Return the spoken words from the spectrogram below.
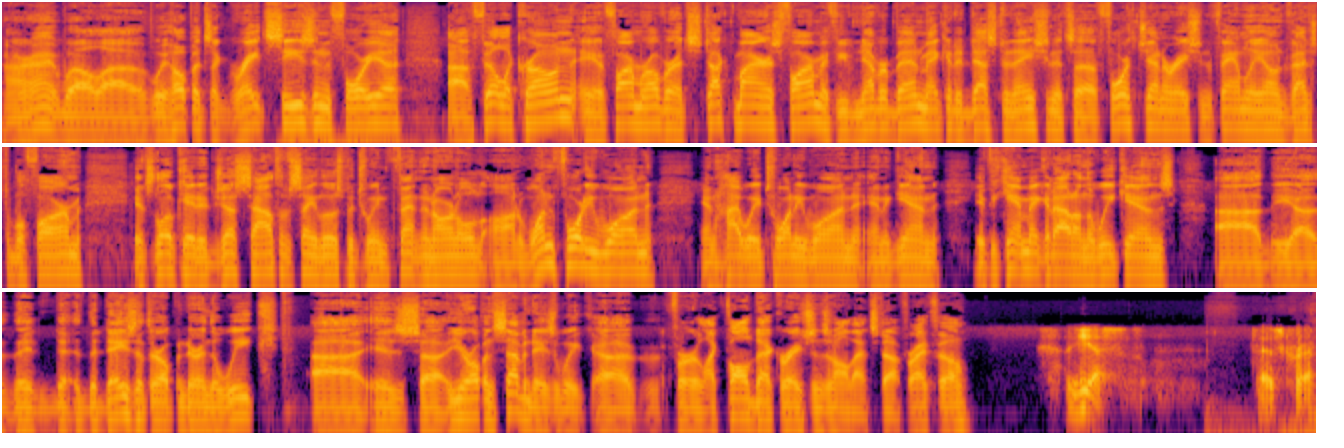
All right. Well, uh, we hope it's a great season for you. Uh, Phil Leckrone, a farmer over at Stuckmeyer's Farm. If you've never been, make it a destination. It's a fourth generation family owned vegetable farm. It's located just south of St. Louis between Fenton and Arnold on 141 and Highway 21. And again, if you can't make it out on the weekends, uh, the, uh, the, the days that they're open during the week, uh, is, uh, you're open seven days a week, uh, for like fall decorations and all that stuff, right, Phil? Yes, that's correct.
